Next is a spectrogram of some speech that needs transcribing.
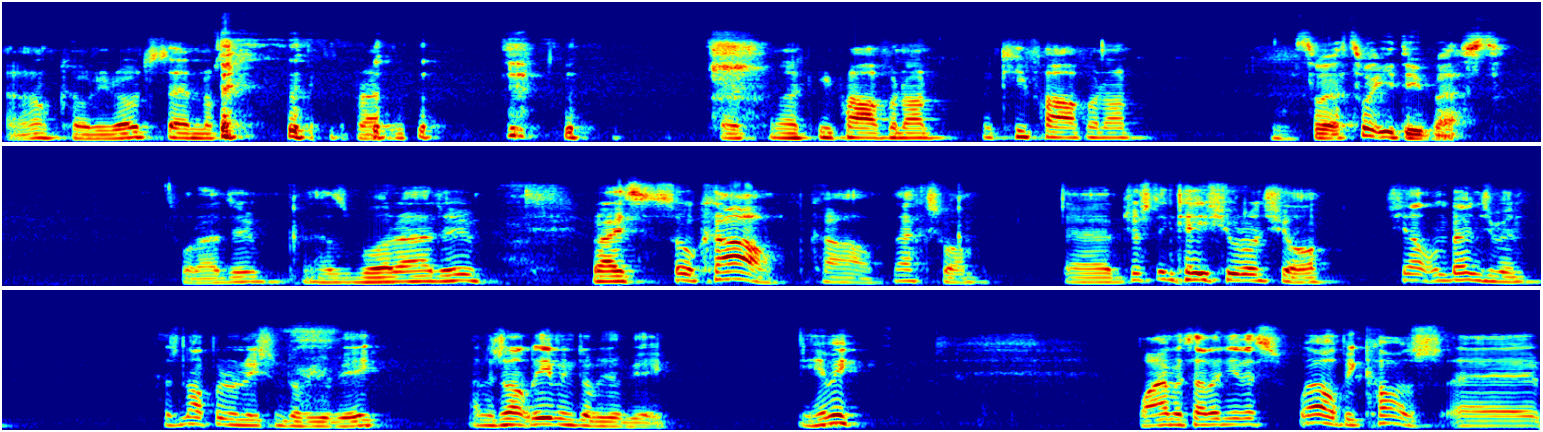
I don't know, Cody Rhodes turning up. Surprising. I'll keep harping on. I'll keep harping on. So that's what you do best. That's what I do. That's what I do. Right, so Carl, Carl, next one. Uh, just in case you're unsure, Shelton Benjamin has not been released from WWE and is not leaving WWE. You hear me? Why am I telling you this? Well, because uh,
